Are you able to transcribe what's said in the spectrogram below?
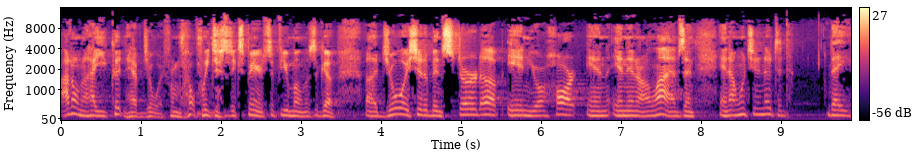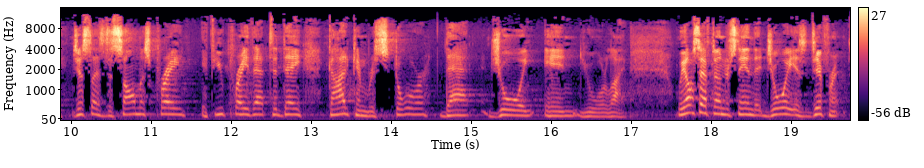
I don't know how you couldn't have joy from what we just experienced a few moments ago. Uh, joy should have been stirred up in your heart and, and in our lives. And, and I want you to know today, they, just as the psalmist prayed, if you pray that today, God can restore that joy in your life. We also have to understand that joy is different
